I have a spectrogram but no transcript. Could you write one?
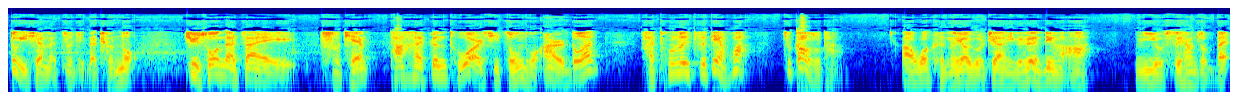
兑现了自己的承诺。据说呢，在此前，他还跟土耳其总统埃尔多安还通了一次电话，就告诉他，啊，我可能要有这样一个认定了啊，你有思想准备，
